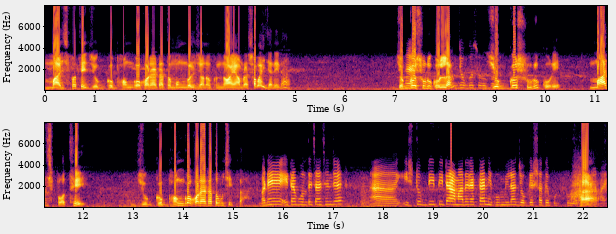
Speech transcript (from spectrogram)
মাঝপথে যজ্ঞ ভঙ্গ করাটা তো মঙ্গলজনক নয় আমরা সবাই জানি না। যজ্ঞ হ্যাঁ। শুরু করলাম। যজ্ঞ শুরু করো। মাঝপথে যজ্ঞ ভঙ্গ করাটা তো উচিত না। মানে এটা বলতে চাইছেন যে আহ, ইষ্টবৃত্তিটা আমাদের একটা নিকুম্বিলা যজ্ঞের সাথে তুলনা হ্যাঁ, করা হয়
